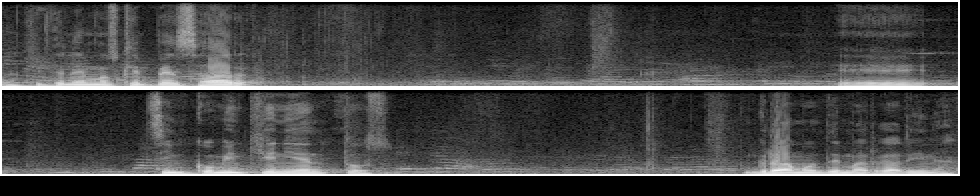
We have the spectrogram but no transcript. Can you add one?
Aquí tenemos que pesar eh, 5500 gramos de margarina.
